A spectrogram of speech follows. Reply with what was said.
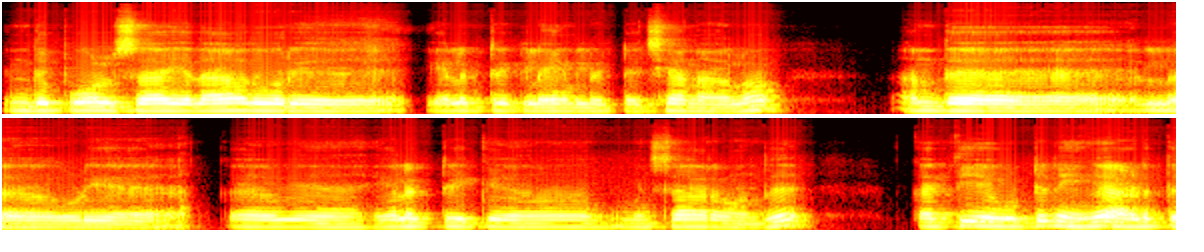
இந்த போல்ஸாக ஏதாவது ஒரு எலக்ட்ரிக் லைனில் டச் ஆனாலும் அந்த உடைய எலக்ட்ரிக் மின்சாரம் வந்து கத்தியை விட்டு நீங்கள் அடுத்த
